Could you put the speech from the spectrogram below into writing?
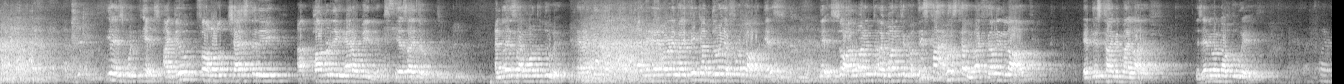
yes, yes, I do follow chastity, uh, poverty, and obedience. Yes, I do. Unless I want to do it. And I think and, or if I think I'm doing it for God. Yes? Yes. So I wanted, to, I wanted to go. This time, I must tell you, I fell in love at this time in my life. Does anyone know who is? Claire.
